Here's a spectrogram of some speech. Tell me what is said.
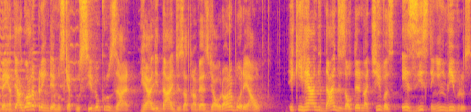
Bem, até agora aprendemos que é possível cruzar realidades através de aurora boreal e que realidades alternativas existem em livros.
